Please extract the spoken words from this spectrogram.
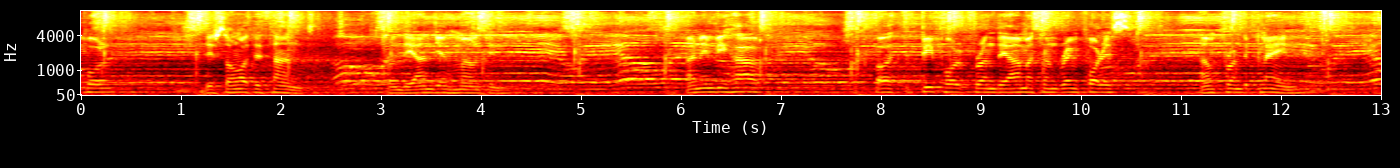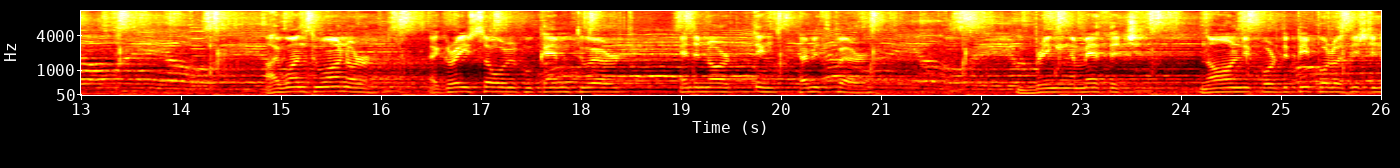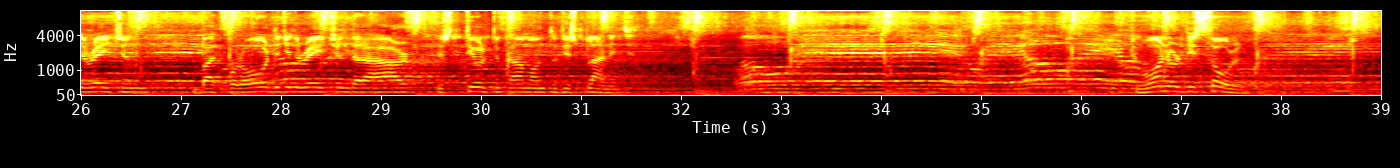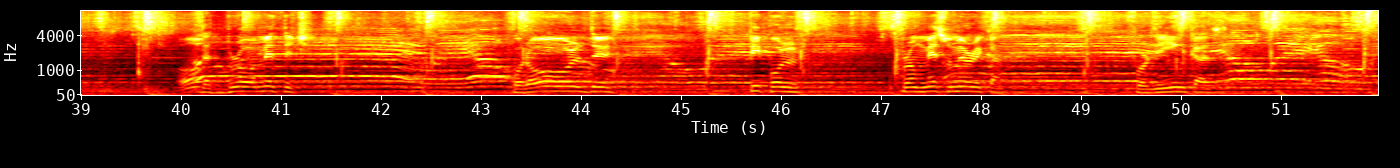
people, the Song of the Sand from the Andean Mountain. And in behalf of the people from the Amazon rainforest and from the plain, I want to honor a great soul who came to earth in the northern hemisphere, bringing a message not only for the people of this generation, but for all the generations that are still to come onto this planet. To honor this soul that brought a message for all the people from Mesoamerica, for the Incas,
